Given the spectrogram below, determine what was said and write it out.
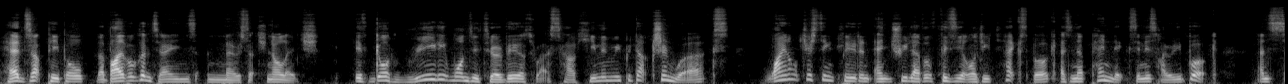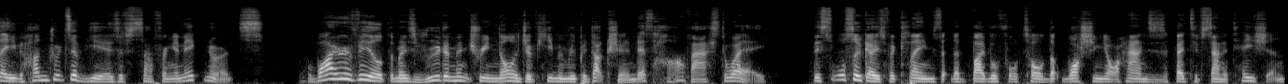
Heads up, people, the Bible contains no such knowledge. If God really wanted to reveal to us how human reproduction works, why not just include an entry-level physiology textbook as an appendix in his holy book, and save hundreds of years of suffering and ignorance? Why reveal the most rudimentary knowledge of human reproduction in this half-assed way? This also goes for claims that the Bible foretold that washing your hands is effective sanitation,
